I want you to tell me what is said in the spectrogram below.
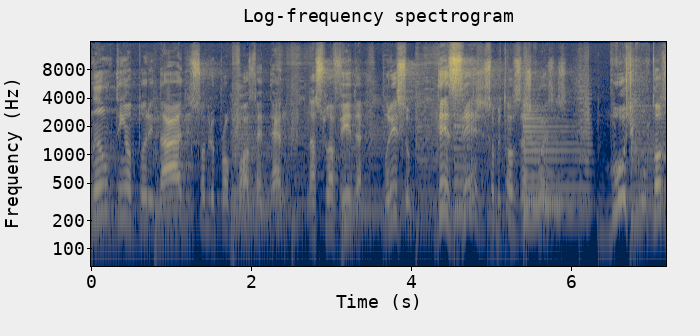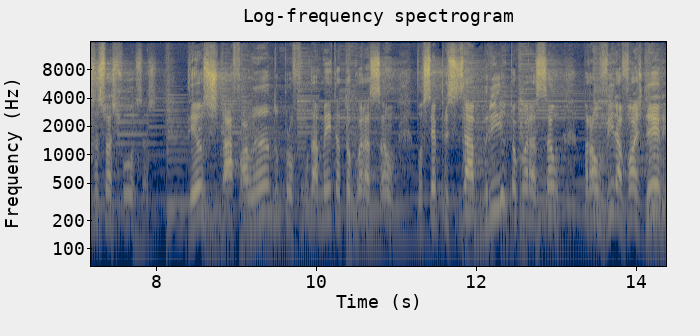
não tem autoridade sobre o propósito eterno na sua vida. Por isso, deseje sobre todas as coisas. Busque com todas as suas forças. Deus está falando profundamente ao teu coração. Você precisa abrir o teu coração para ouvir a voz dele.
